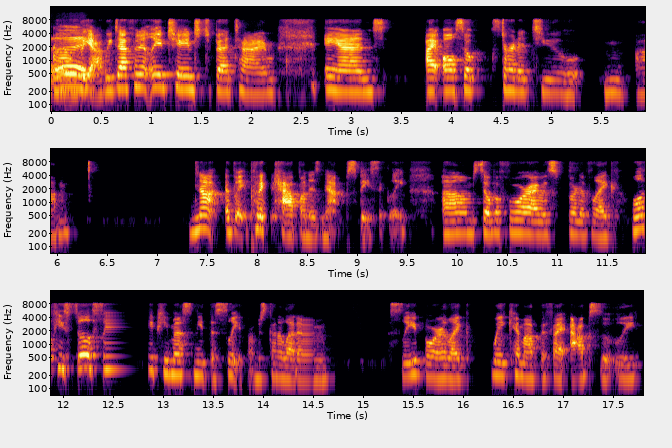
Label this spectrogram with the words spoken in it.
Um, but yeah, we definitely changed bedtime, and I also started to mm, um, not put a cap on his naps basically. Um, so before I was sort of like, well, if he's still asleep he must need the sleep. I'm just going to let him sleep or like wake him up if I absolutely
